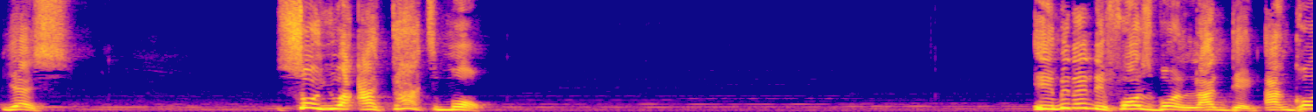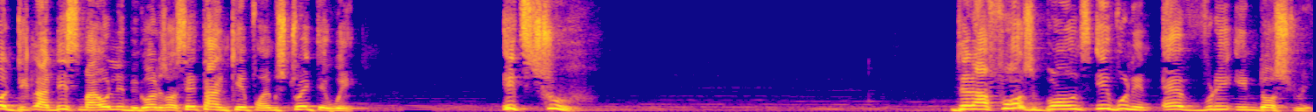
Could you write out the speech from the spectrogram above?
Yes. So you are attacked more. Immediately the firstborn landed, and God declared, This is my only begotten son. Satan came for him straight away. It's true. There are firstborns even in every industry.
